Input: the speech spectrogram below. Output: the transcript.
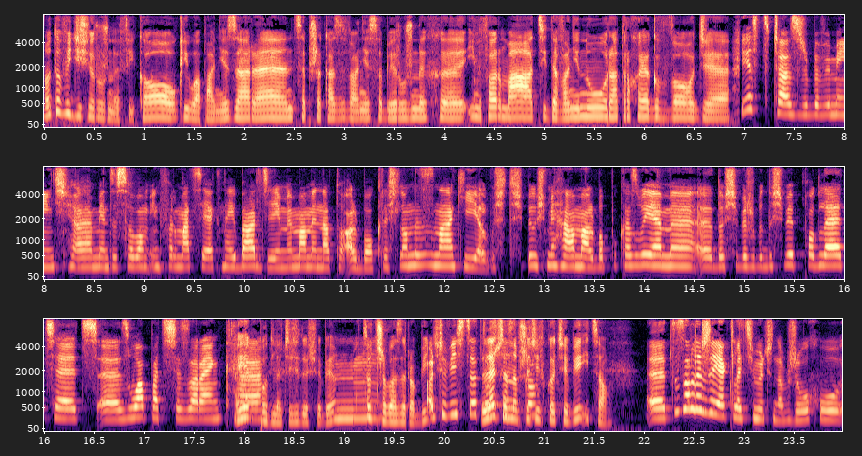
no to widzi się różne fikołki, łapanie za ręce, przekazywanie sobie różnych e, informacji, dawanie nura trochę jak w wodzie. Jest czas, żeby wymienić e, między sobą informacje jak najbardziej. My mamy na to albo określone znaki, albo się do siebie uśmiechamy, albo pokazujemy do siebie, żeby do siebie podlecieć, złapać się za rękę. A jak podlecieć do siebie? Co mm, trzeba zrobić? Oczywiście to Lecę wszystko... naprzeciwko ciebie i co? E, to zależy jak lecimy, czy na brzuchu.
